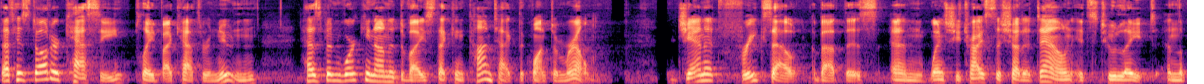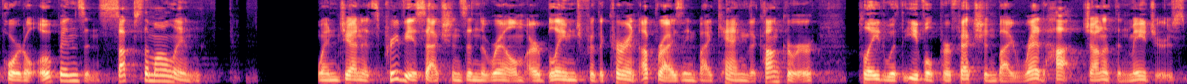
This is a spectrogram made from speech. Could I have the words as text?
that his daughter Cassie, played by Kathryn Newton, has been working on a device that can contact the quantum realm. Janet freaks out about this, and when she tries to shut it down, it's too late, and the portal opens and sucks them all in. When Janet's previous actions in the realm are blamed for the current uprising by Kang the Conqueror, played with evil perfection by red hot Jonathan Majors,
